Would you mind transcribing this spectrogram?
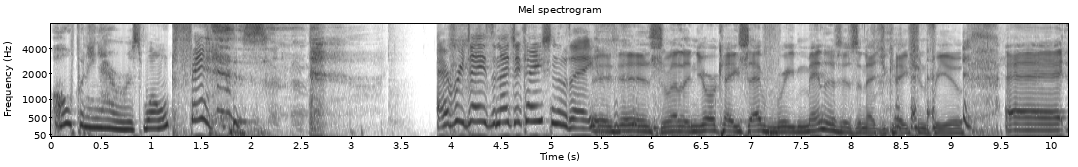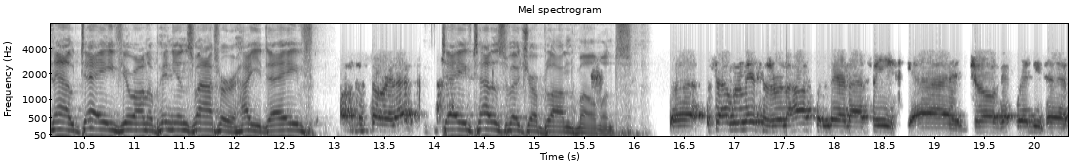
opening hours won't fit. Every day is an educational day. It is. Well, in your case, every minute is an education for you. Uh, now, Dave, you're on Opinions Matter. How you, Dave? What's the story there? Dave, tell us about your blonde moment. Uh, Sam and Mrs. were in the hospital there last week. Uh, you know, get ready to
